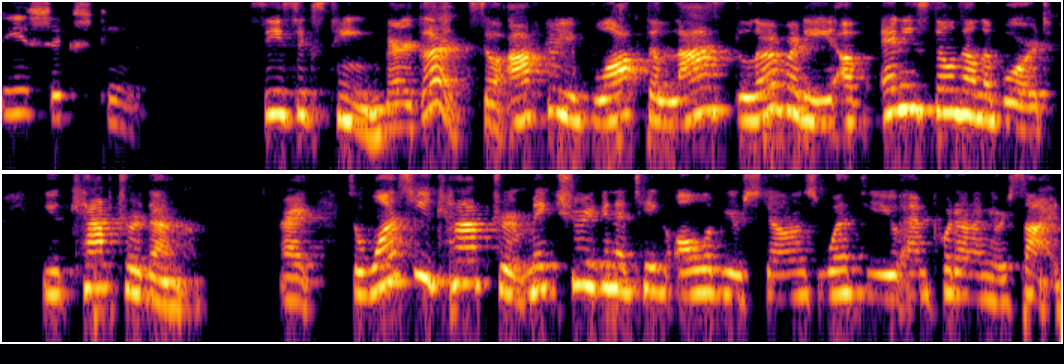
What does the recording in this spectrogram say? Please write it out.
C16. C16, very good. So after you block the last liberty of any stones on the board, you capture them right? So once you capture, it, make sure you're gonna take all of your stones with you and put it on your side.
